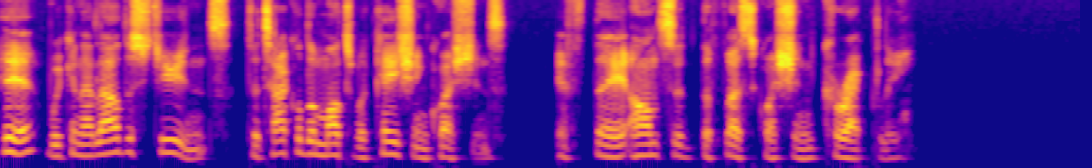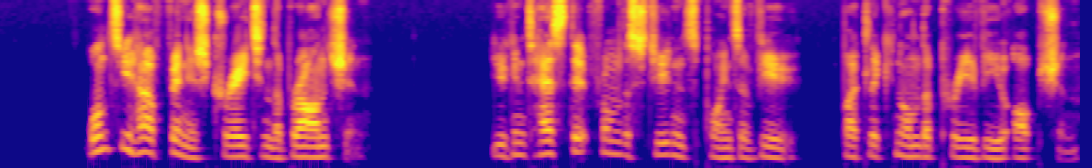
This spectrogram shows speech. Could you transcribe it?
Here we can allow the students to tackle the multiplication questions if they answered the first question correctly. Once you have finished creating the branching, you can test it from the student's point of view by clicking on the preview option.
